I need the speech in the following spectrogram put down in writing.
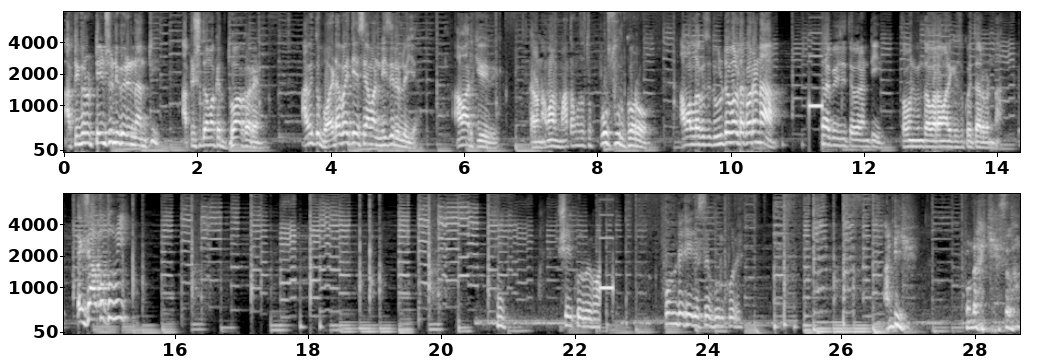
আপনি কোনো টেনশনই করেন না আন্টি। আপনি শুধু আমাকে দোয়া করেন। আমি তো ভয়টা পাইতেছি আমার নিজের লইয়া। আমার কি হইবে? কারণ আমার মাথা মতো তো প্রচুর গরম। আমার লগে যদি উল্টো পাল্টা করে না খারাপ হয়ে যেতে পারে আন্টি। তখন কিন্তু আবার আমার কিছু করতে পারবেন না। এই যাও তো তুমি। হুম, সে করবে মা। ফোন রেখে গেছে ভুল করে। আন্টি ফোনটা রেখে গেছিলাম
